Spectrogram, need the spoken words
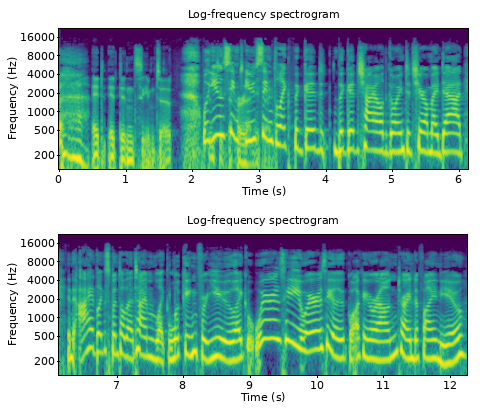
It it didn't seem to. Well, you seem seemed you anything. seemed like the good the good child going to cheer on my dad, and I had like spent all that time like looking for you. Like, where is he? Where is he? Like walking around trying to find you.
